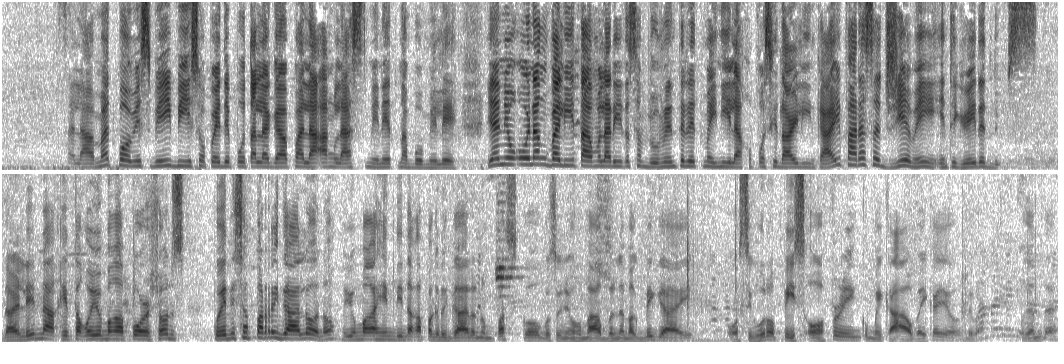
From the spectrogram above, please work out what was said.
Salamat po, Miss Baby. So pwede po talaga pala ang last minute na bumili. Yan yung unang balita mula dito sa Blumentritt, Maynila. Ako po si Darlene Kai para sa GMA Integrated News. Darlene, nakita ko yung mga portions. Pwede siyang parregalo, no? Yung mga hindi nakapagregalo nung Pasko, gusto niyo humabol na magbigay. O siguro peace offering kung may kaaway kayo, di ba? Maganda.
